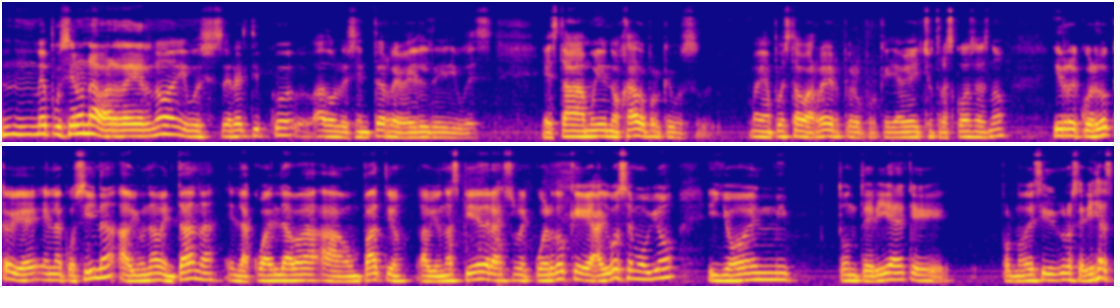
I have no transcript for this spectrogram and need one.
me pusieron a barrer, ¿no? Y pues era el típico adolescente rebelde y pues estaba muy enojado porque pues me habían puesto a barrer, pero porque ya había hecho otras cosas, ¿no? Y recuerdo que había en la cocina había una ventana en la cual daba a un patio, había unas piedras. Recuerdo que algo se movió y yo en mi tontería que por no decir groserías,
